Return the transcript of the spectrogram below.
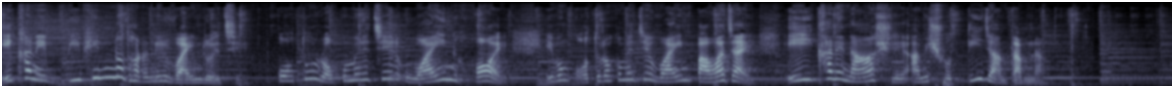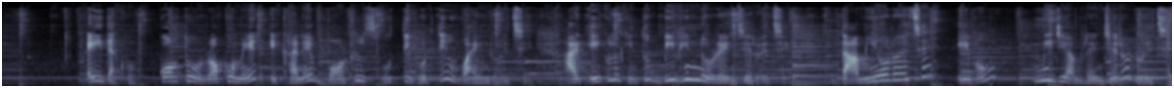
এখানে বিভিন্ন ধরনের ওয়াইন রয়েছে। কত রকমের যে ওয়াইন হয় এবং কত রকমের যে ওয়াইন পাওয়া যায়, এইখানে না আসলে আমি সত্যিই জানতাম না। এই দেখো, কত রকমের এখানে বটলস ভর্তি ভর্তি ওয়াইন রয়েছে। আর এগুলো কিন্তু বিভিন্ন রেঞ্জে রয়েছে। দামিও রয়েছে এবং মিডিয়াম রেঞ্জেরও রয়েছে।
